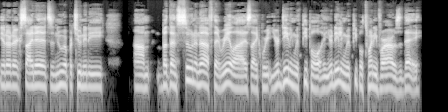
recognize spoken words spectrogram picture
you know, they're excited. It's a new opportunity. Um, but then soon enough, they realize like you're dealing with people and you're dealing with people 24 hours a day.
